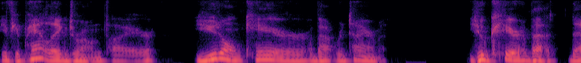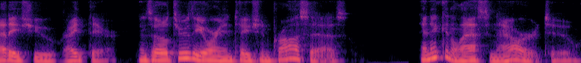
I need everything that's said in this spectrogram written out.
If your pant legs are on fire, you don't care about retirement. You care about that issue right there. And so through the orientation process, and it can last an hour or two,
